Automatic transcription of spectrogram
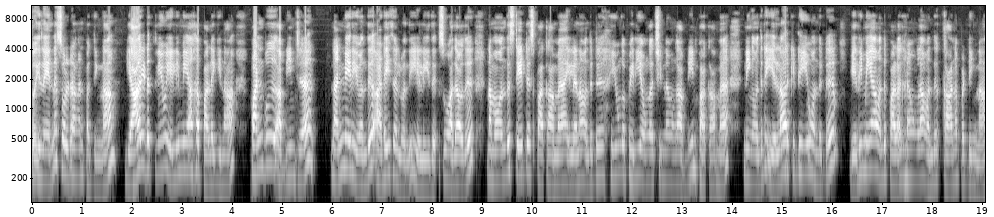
ஸோ இதில் என்ன சொல்கிறாங்கன்னு பார்த்தீங்கன்னா யாரிடத்துலையும் எளிமையாக பழகினா பண்பு அப்படின்ற நன்னெறி வந்து அடைசல் வந்து எளிது. ஸோ அதாவது நம்ம வந்து ஸ்டேட்டஸ் பார்க்காம இல்லைன்னா வந்துட்டு இவங்க பெரியவங்க சின்னவங்க அப்படின்னு பார்க்காம நீங்கள் வந்துட்டு எல்லார்கிட்டேயும் வந்துட்டு எளிமையாக வந்து பழகிறவங்களாம் வந்து காணப்பட்டிங்கன்னா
